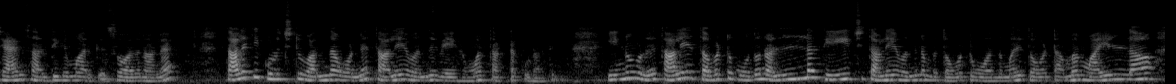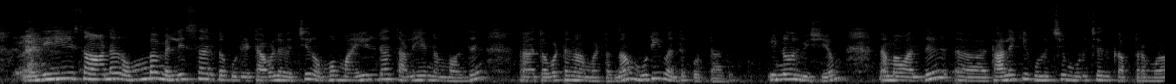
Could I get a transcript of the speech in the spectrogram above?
சான்ஸ் அதிகமாக இருக்குது ஸோ அதனால் தலைக்கு குளிச்சுட்டு வந்த உடனே தலையை வந்து வேகமாக தட்டக்கூடாது. இன்னொன்று தலையை துவட்டும் போதும் நல்லா தேய்ச்சி தலையை வந்து நம்ம துவட்டுவோம். அந்த மாதிரி துவட்டாமல் மைல்டாக மெல்லிசான ரொம்ப மெல்லிஸாக இருக்கக்கூடிய டவலை வச்சு ரொம்ப மைல்டாக தலையை நம்ம வந்து துவட்டினா மட்டும்தான் முடி வந்து கொட்டாது. இன்னொரு விஷயம் நம்ம வந்து தலைக்கு குளித்து முடிச்சதுக்கப்புறமா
